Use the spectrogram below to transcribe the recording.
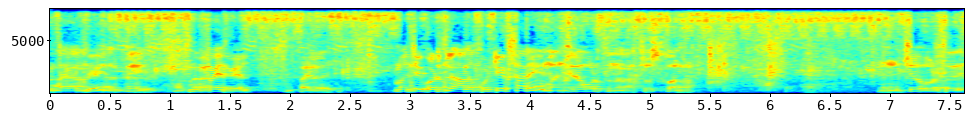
అంతా కలిపి ముప్పై ఐదు వేలు. ముప్పై వేలు. మంచిగా కొడుతుంది అన్న కుట్టి ఒకసారి? మంచిగా కొడుతుంది నా చూసుకోనా మంచిగా కొడుతుంది.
